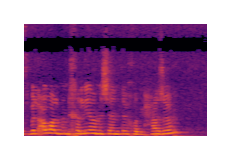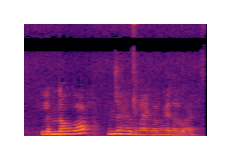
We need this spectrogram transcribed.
بس بالأول بنخليها مشان تاخد الحجم المدور بنجهز غيرها بهذا الوقت.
